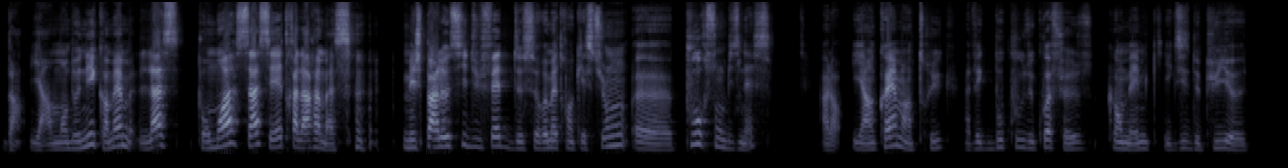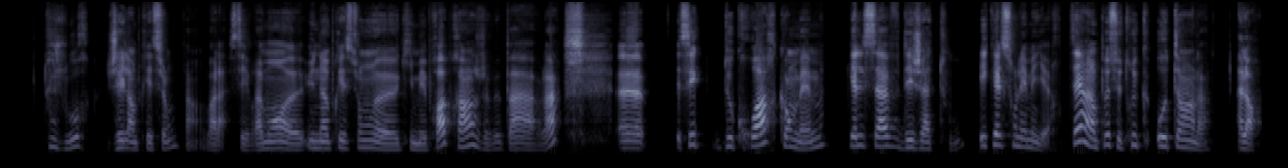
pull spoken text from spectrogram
ben, il y a un moment donné, quand même, là, pour moi, ça, c'est être à la ramasse. Mais je parle aussi du fait de se remettre en question euh, pour son business. Alors, il y a quand même un truc avec beaucoup de coiffeuses, quand même, qui existe depuis toujours, j'ai l'impression. Enfin, voilà, c'est vraiment une impression qui m'est propre, hein, je veux pas. Voilà. c'est de croire quand même qu'elles savent déjà tout et qu'elles sont les meilleures. C'est un peu ce truc hautain là. Alors,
